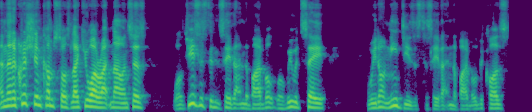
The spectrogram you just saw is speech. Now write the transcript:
and then a Christian comes to us like you are right now and says, "Well, Jesus didn't say that in the Bible." Well, we would say, we don't need Jesus to say that in the Bible because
